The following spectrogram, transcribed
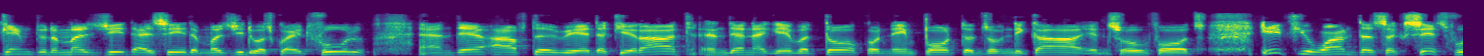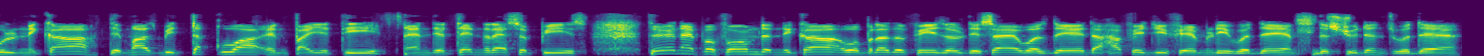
came to the masjid. I see the masjid was quite full. And thereafter, we had a kirat, and then I gave a talk on the importance of nikah and so forth. If you want a successful nikah, there must be taqwa and piety, and the 10 recipes. Then I performed the nikah. Our brother Faisal Desai was there, the Hafiji family were there, the students were there.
